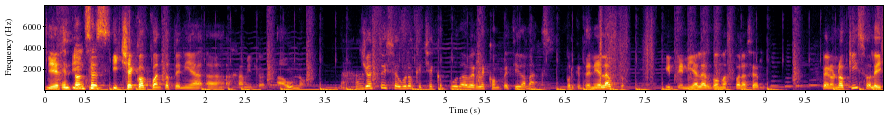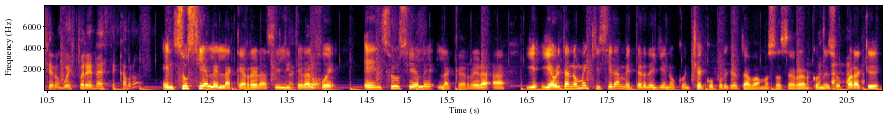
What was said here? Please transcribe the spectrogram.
Entonces, y, Checo a cuánto tenía a, Hamilton? A uno. Yo estoy seguro que Checo pudo haberle competido a Max, porque tenía el auto y tenía las gomas para hacerlo. Pero no quiso, le dijeron, güey, frena a este cabrón. Ensúciale la carrera, sí, literal fue, ensúciale la carrera a... Y, ahorita no me quisiera meter de lleno con Checo, porque ahorita vamos a cerrar con eso para que,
